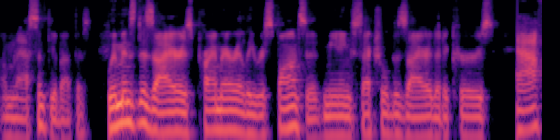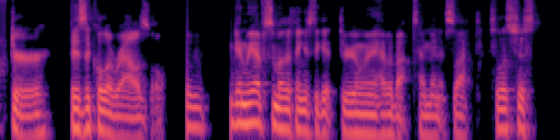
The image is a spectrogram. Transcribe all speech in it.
I'm going to ask Cynthia about this. Women's desire is primarily responsive, meaning sexual desire that occurs after physical arousal. So again, we have some other things to get through and we have about 10 minutes left. So let's just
